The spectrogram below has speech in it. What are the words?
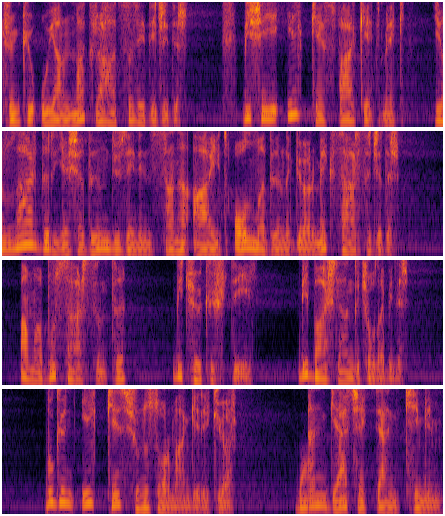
Çünkü uyanmak rahatsız edicidir. Bir şeyi ilk kez fark etmek, yıllardır yaşadığın düzenin sana ait olmadığını görmek sarsıcıdır. Ama bu sarsıntı bir çöküş değil, bir başlangıç olabilir. Bugün ilk kez şunu sorman gerekiyor. Ben gerçekten kimim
